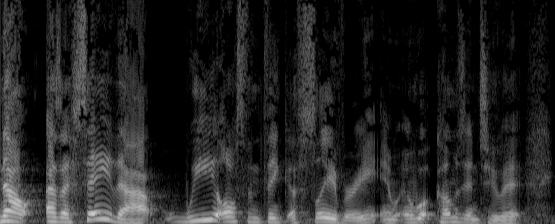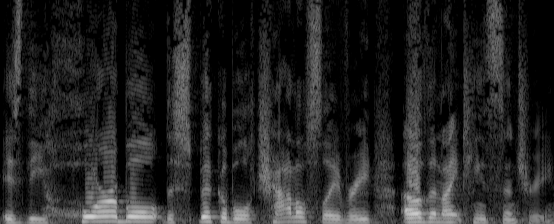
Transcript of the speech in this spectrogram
Now, as I say that, we often think of slavery, and, and, what comes into it is the horrible, despicable chattel slavery of the 19th century.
